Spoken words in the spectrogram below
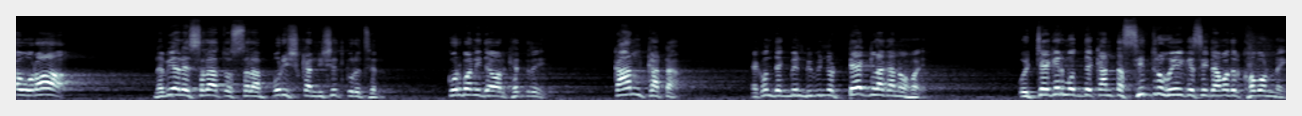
আওরা। পরিষ্কার নিষেধ করেছেন কোরবানি দেওয়ার ক্ষেত্রে। কান কাটা। এখন দেখবেন বিভিন্ন ট্যাগ লাগানো হয়। ওই ট্যাগের মধ্যে কানটা ছিদ্র হয়ে গেছে, এটা আমাদের খবর নাই।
